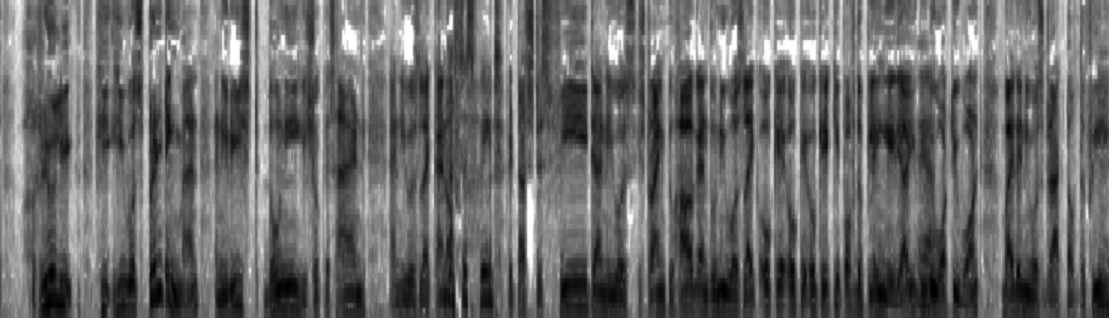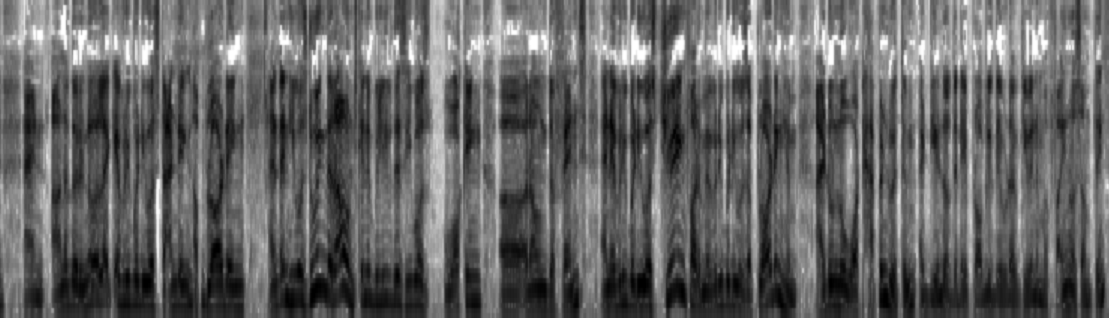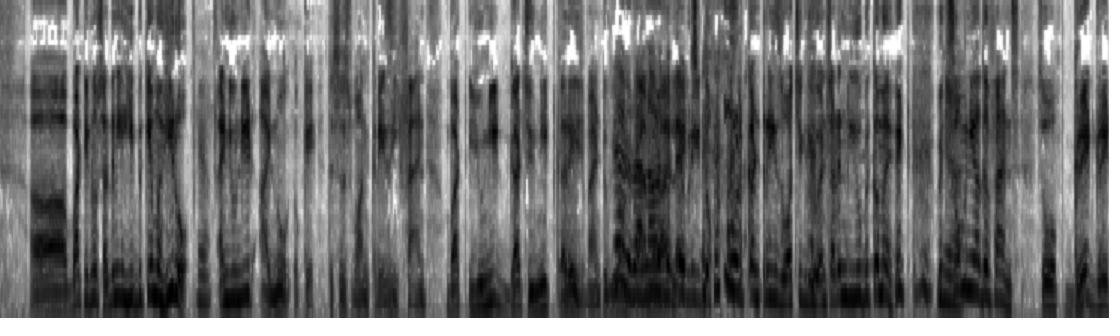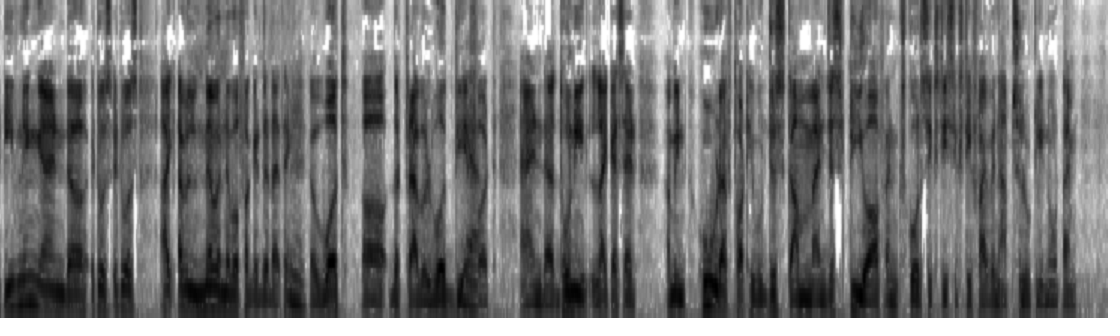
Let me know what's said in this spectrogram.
really he he was sprinting man. And he reached dhoni he shook his hand and he was like kind Touched of his feet. he touched his feet and he was he's trying to hug and Dhoni was like okay okay okay keep off the playing area. You can Yeah. do what you want. By then he was dragged off the field. And another you know like everybody was standing applauding. And then he was doing the rounds. Can you believe this? He was walking uh, around the fence and everybody was cheering for him. Everybody was applauding him. I don't know what happened with him. At the end of the day probably they would have given him a fine or something uh, but you know suddenly he became a hero Yeah. and you need i know okay this is one crazy fan but you need guts you need courage man to be Yeah, on to run out camera of the every the whole country is watching you and suddenly you become a hit with so many other fans so great great evening and uh, it was it was I, I will never never forget that i think uh, worth uh, the travel worth the. Yeah. effort and uh, dhoni like i said I mean, who would have thought he would just come and just tee off and score 60, 65 in absolutely no time?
